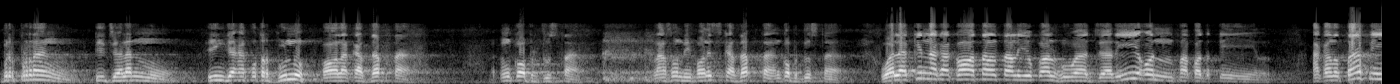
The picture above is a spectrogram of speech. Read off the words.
berperang di jalanmu hingga aku terbunuh. Qala kadzabta. Engkau berdusta. Langsung divonis kadzabta, engkau berdusta. Walakinnaka qatalta liyuqal huwa jari'un faqad. Akan tetapi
